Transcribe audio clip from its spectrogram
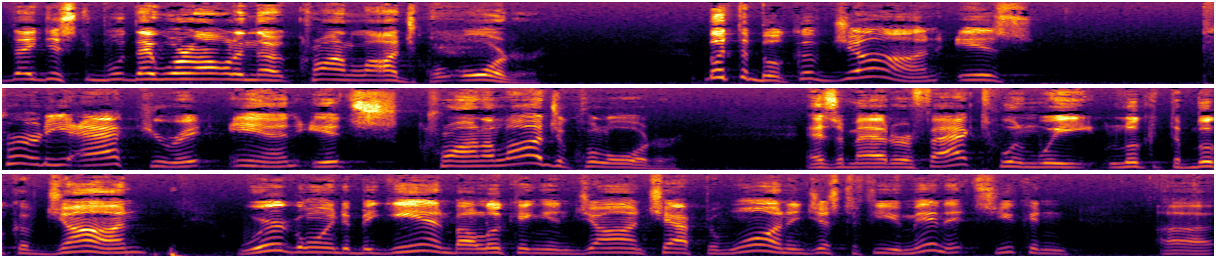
they just, they were all in the chronological order. But the book of John is pretty accurate in its chronological order. As a matter of fact, when we look at the book of John, we're going to begin by looking in John chapter 1 in just a few minutes. You can, uh,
